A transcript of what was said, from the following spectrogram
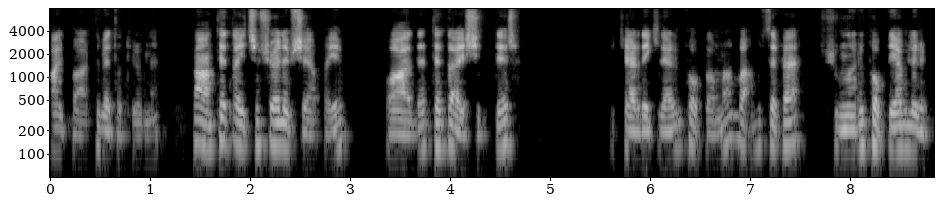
alfa artı beta türünden. Tamam teta için şöyle bir şey yapayım. O halde teta eşittir. İçeridekilerin toplamı. Bak, bu sefer şunları toplayabilirim.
